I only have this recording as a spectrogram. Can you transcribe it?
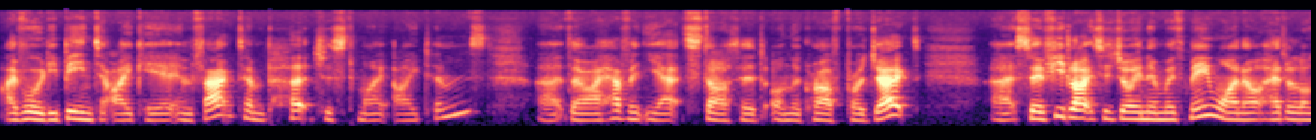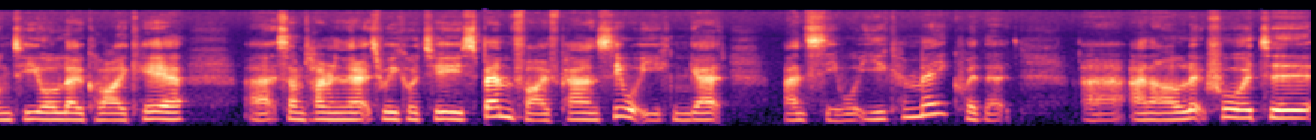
I've already been to IKEA, in fact, and purchased my items, uh, though I haven't yet started on the craft project. Uh, so if you'd like to join in with me, why not head along to your local IKEA uh, sometime in the next week or two, spend £5, see what you can get, and see what you can make with it. Uh, and I'll look forward to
